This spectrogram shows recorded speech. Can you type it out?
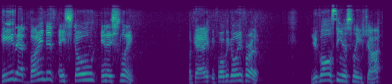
He that bindeth a stone in a sling. Okay, before we go any further, you've all seen a slingshot.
